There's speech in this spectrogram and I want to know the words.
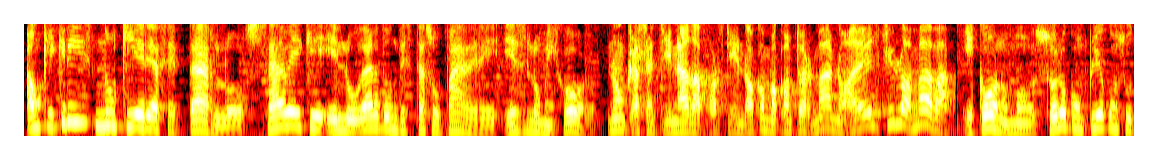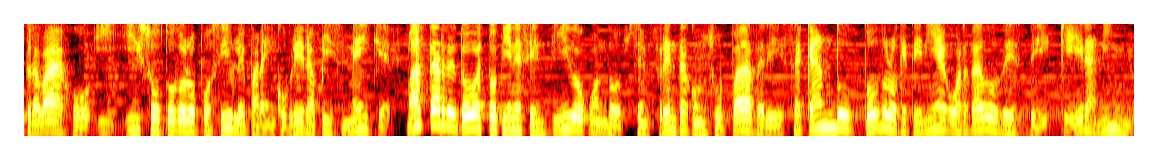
Aunque Chris no quiere aceptarlo, sabe que el lugar donde está su padre es lo mejor. Nunca sentí nada por ti, no como con tu hermano. A él sí lo amaba. Economo solo cumplió con su trabajo y hizo todo lo posible para encubrir a Peacemaker. Más tarde todo esto tiene sentido cuando se enfrenta con su padre, sacando todo lo que tenía guardado desde que era niño.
